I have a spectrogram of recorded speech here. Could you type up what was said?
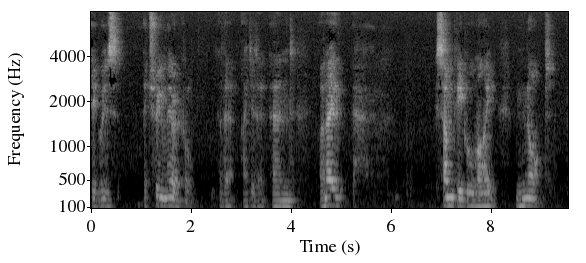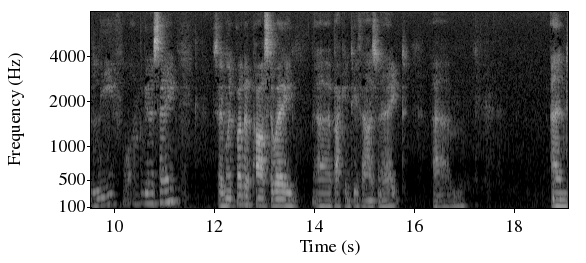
it was a true miracle that I did it. And I know some people might not believe what I'm going to say. So my brother passed away uh, back in 2008. Um, and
